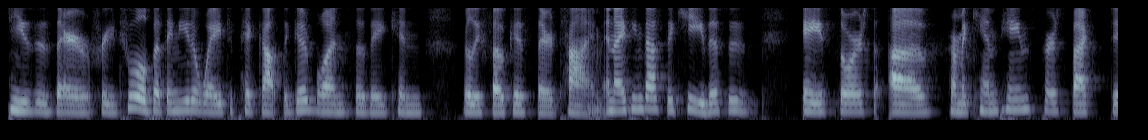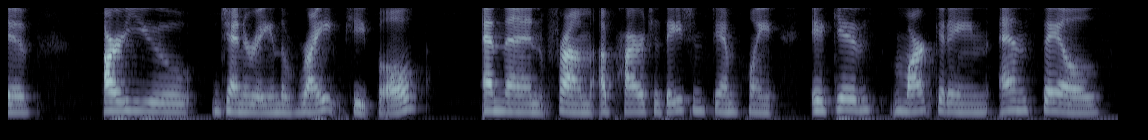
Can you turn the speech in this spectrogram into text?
uses their free tool but they need a way to pick out the good ones so they can really focus their time. And i think that's the key. This is a source of from a campaign's perspective are you generating the right people and then from a prioritization standpoint it gives marketing and sales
